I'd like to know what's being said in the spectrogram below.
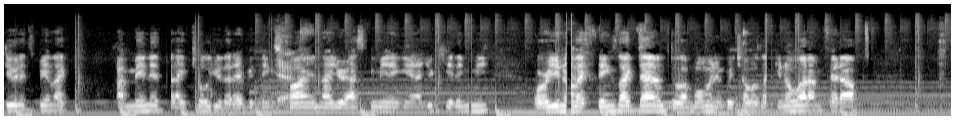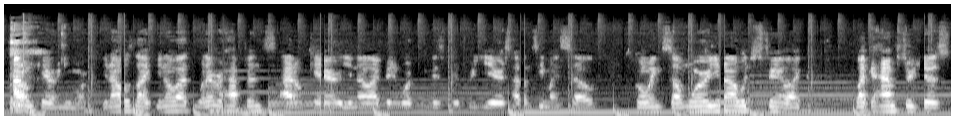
dude, it's been like a minute that I told you that everything's Yeah. fine. Now you're asking me again. Are you kidding me? Or you know like things like that until a moment in which I was like, you know what, I'm fed up. I don't care anymore. You know, I was like, you know what, whatever happens, I don't care. You know, I've been working this for three years. I don't see myself going somewhere. You know, I was just feeling like like a hamster just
